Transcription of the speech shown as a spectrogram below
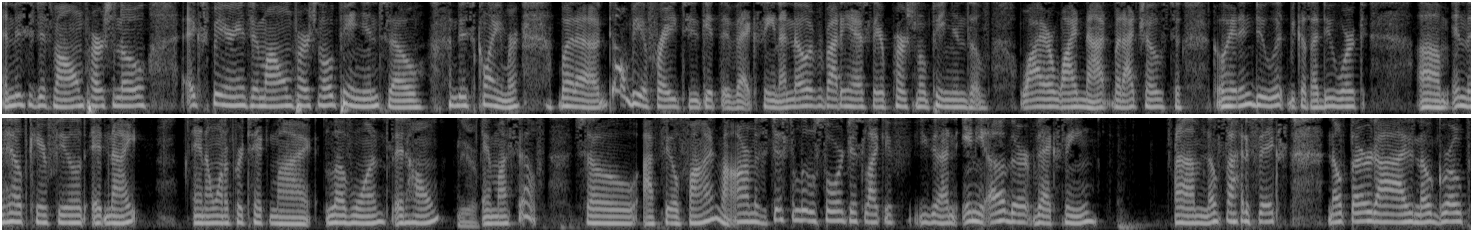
And this is just my own personal experience and my own personal opinion. So disclaimer, but, uh, don't be afraid to get the vaccine. I know everybody has their personal opinions of why or why not, but I chose to go ahead and do it because I do work, um, in the healthcare field at night and I want to protect my loved ones at home Yeah. and myself. So I feel fine. My arm is just a little sore, just like if you got any other vaccine. Um, no side effects, no third eyes, no growth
